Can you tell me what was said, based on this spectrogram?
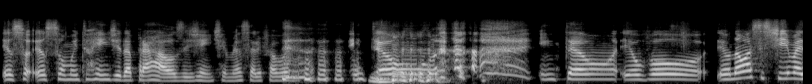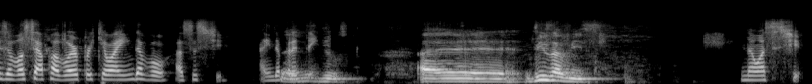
Eu sou, eu sou muito rendida pra House, gente, é minha série favorita. Então, então eu vou, eu não assisti, mas eu vou ser a favor porque eu ainda vou assistir. Ainda É, pretendo. justo. É, Vis-a-vis. Não assisti.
